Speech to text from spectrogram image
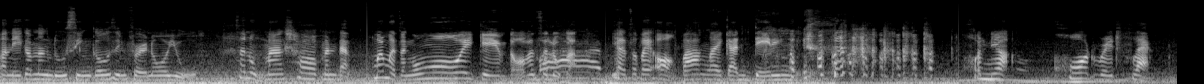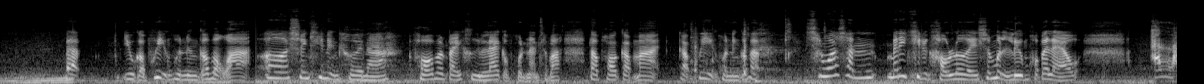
ตอนนี้กำลังดู Singles Inferno อยู่ สนุกมากชอบมันแบบมันเหมือนจะโง่ๆเว้ยเกมแต่ว่ามันสนุกอะอยากจะไปออกบ้างรายการ dating คนเนี้ยโคตร red flag แบบอยู่กับผู้หญิงคนหนึงก็บอกว่า เออฉันคิดถึงเธอนะ เพราะว่ามันไปคืนแรกกับคนนั้นใช่ปะแต่พอกลับมากับผู้หญิงคนหนึงก็แบบ ฉันว่าฉันไม่ได้คิดถึงเขาเลย ฉันเหมือนลืมเขาไปแล้ว อะไร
